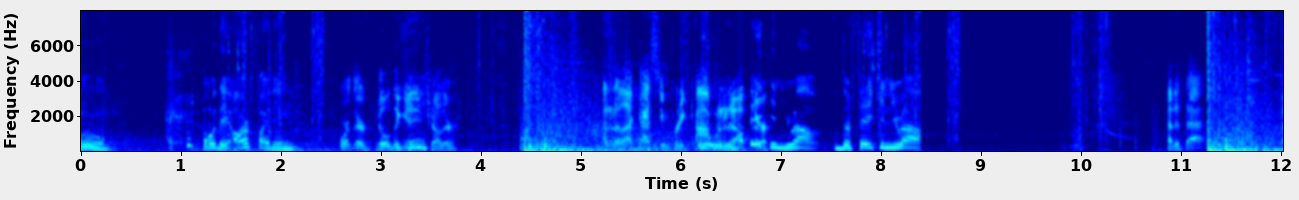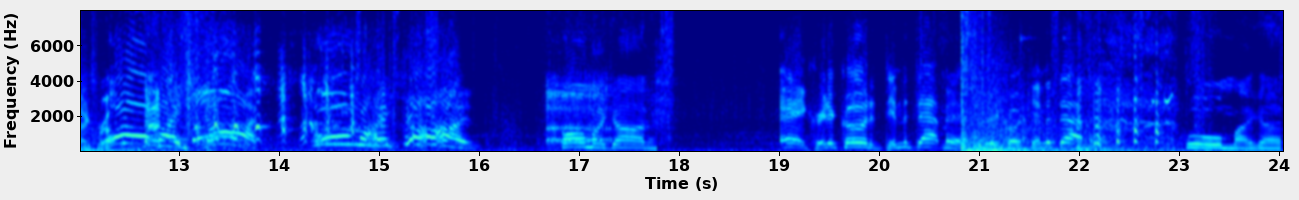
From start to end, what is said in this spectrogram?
Oh. Oh, they are fighting. Or they're building at each other. I don't know. That guy seemed pretty Oh, confident they're out there. faking you out. They're faking you out. Edit that. Thanks, bro. Oh my god! Oh my god! Oh my god. Hey, creator code, dim the tap man. Creator code, dim the tap man. Oh my god.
